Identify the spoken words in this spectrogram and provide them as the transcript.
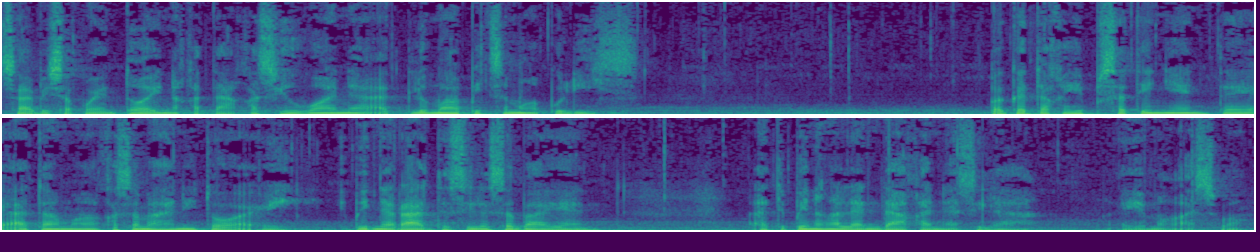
Sabi sa kwento ay nakatakas si Juana at lumapit sa mga pulis. Pagkatakip sa tinyente at ang mga kasamahan nito ay ipinarada sila sa bayan at ipinangalandakan na sila ay mga aswang.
